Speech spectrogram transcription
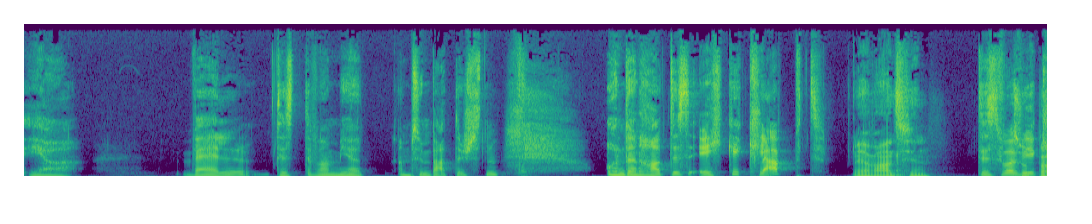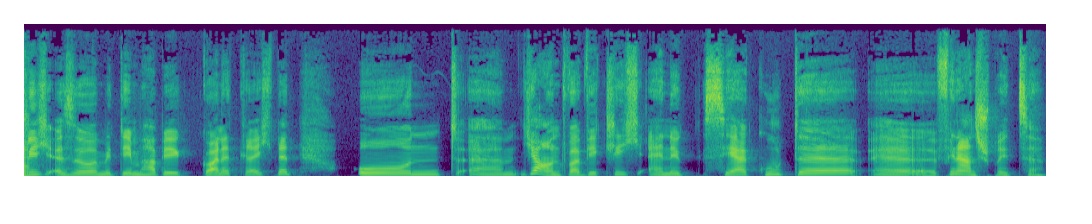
ja, weil das, der war mir am sympathischsten. Und dann hat es echt geklappt. Ja, Wahnsinn. Das war Super. wirklich, also mit dem habe ich gar nicht gerechnet. Und ähm, ja, und war wirklich eine sehr gute äh, Finanzspritze.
